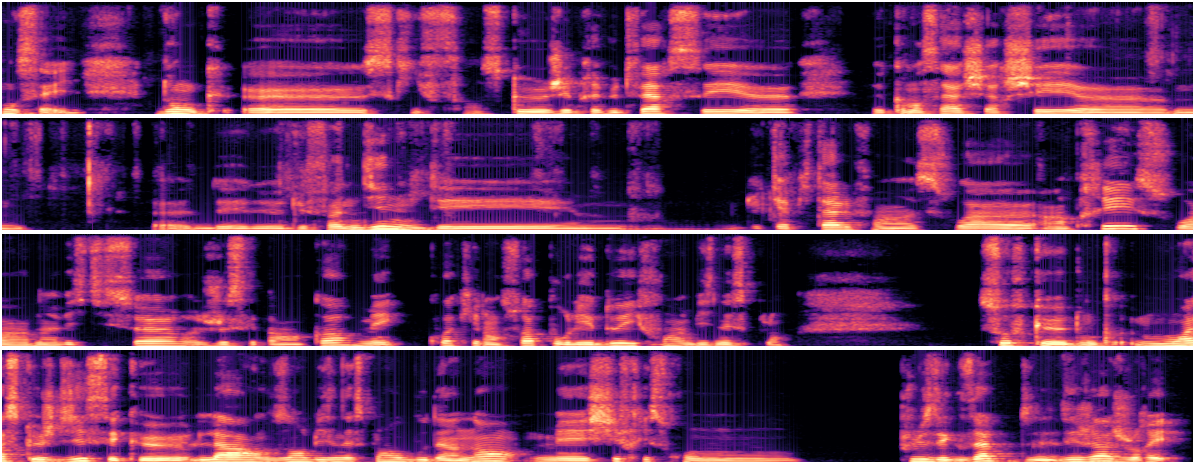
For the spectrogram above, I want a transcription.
conseil. Donc ce qui ce que j'ai prévu de faire c'est commencer à chercher du funding, des, du capital, soit un prêt, soit un investisseur, je ne sais pas encore, mais quoi qu'il en soit, pour les deux, il faut un business plan. Sauf que, donc, moi, ce que je dis, c'est que là, en faisant business plan au bout d'un an, mes chiffres, ils seront plus exacts. Déjà, j'aurai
